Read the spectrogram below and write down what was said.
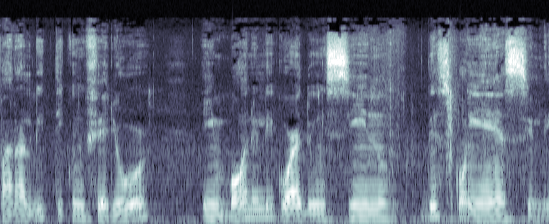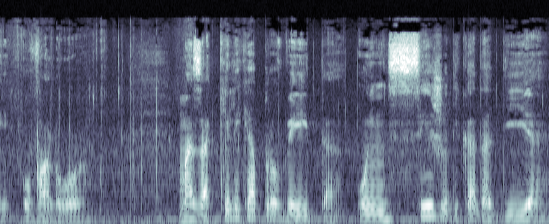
paralítico inferior, embora ele guarde o ensino, desconhece-lhe o valor. Mas aquele que aproveita o ensejo de cada dia,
